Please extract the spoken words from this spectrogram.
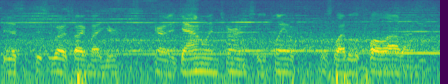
See, that's, this is what I was talking about. You're, you're on a downwind turn, so the plane was liable to fall out on you.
